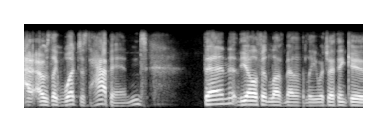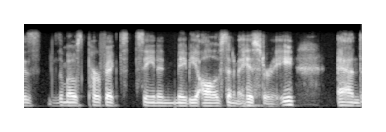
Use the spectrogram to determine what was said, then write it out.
I, I was like what just happened? Then the elephant love medley which i think is the most perfect scene in maybe all of cinema history and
